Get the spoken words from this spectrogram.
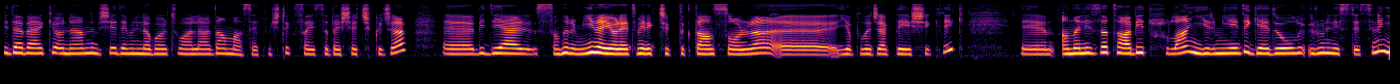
Bir de belki önemli bir şey demin laboratuvarlardan bahsetmiştik. Sayısı 5'e çıkacak. Ee, bir diğer sanırım yine yönetmelik çıktıktan sonra e, yapılacak değişiklik. E, analize tabi tutulan 27 GDO'lu ürün listesinin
